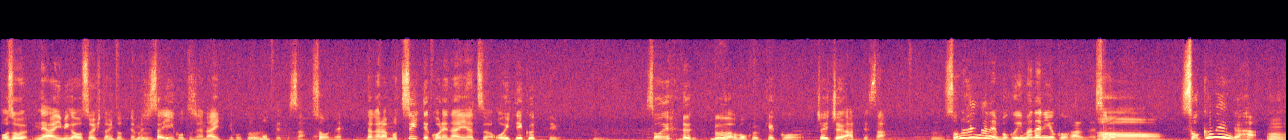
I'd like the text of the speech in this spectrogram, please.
遅い、ね、歩みが遅い人にとってもうん。実はいいことじゃないってことを思っててさ、そうね。だからもうついてこれないやつは置いていくっていう、そういう部分は僕結構ちょいちょいあってさ。うん。その辺がね僕いまだによくわからない。そのの側面がうん。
